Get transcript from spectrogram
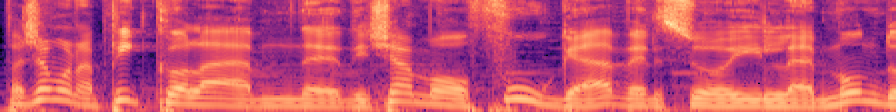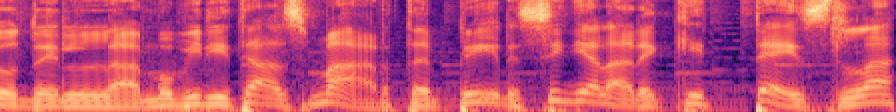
Facciamo una piccola, diciamo, fuga verso il mondo della mobilità smart per segnalare che Tesla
